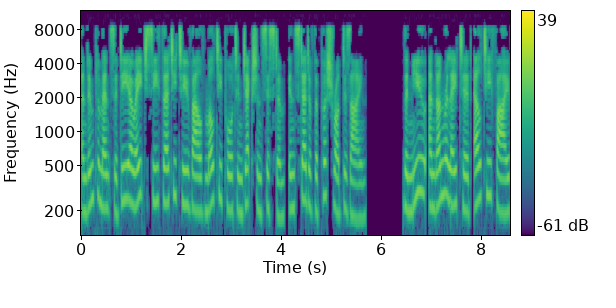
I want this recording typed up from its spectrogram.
and implements a DOHC 32-valve multi-port injection system, instead of the pushrod design. The new and unrelated LT5,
